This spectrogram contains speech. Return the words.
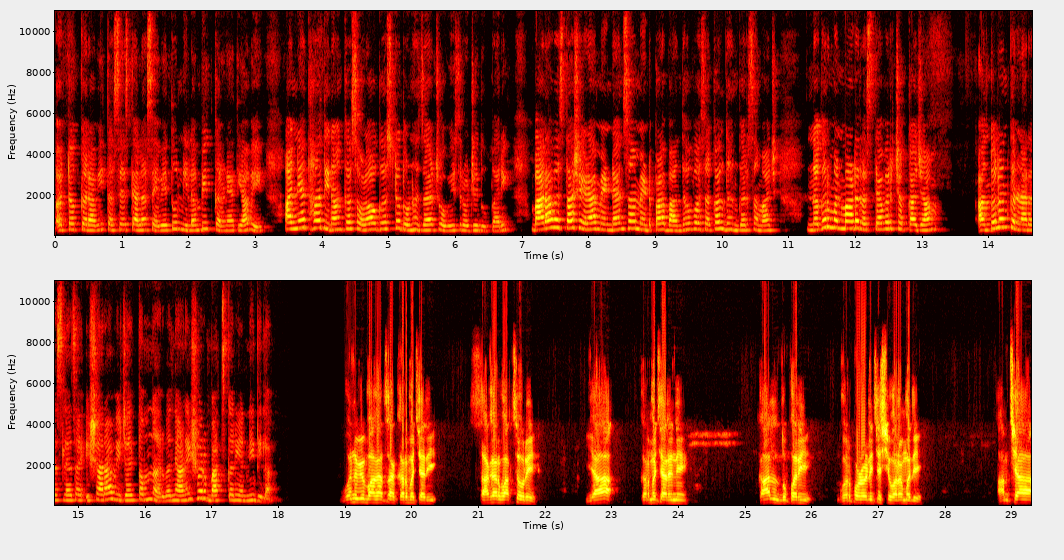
अटक करावी तसेच त्याला सेवेतून निलंबित करण्यात यावे. अन्यथा दिनांक सोळा ऑगस्ट दोन हजार चोवीस रोजी दुपारी बारा वाजता शेळ्या मेंढ्यांचा मेंढपाळ बांधव व सकल धनगर समाज नगर मनमाड रस्त्यावर चक्काजाम आंदोलन करणार असल्याचा इशारा विजय तमनर व ज्ञानेश्वर बाचकर यांनी दिला. वन विभागाचा कर्मचारी सागर वाघचौरे या कर्मचाऱ्याने काल दुपारी घोरपडवाडीच्या शिवारामध्ये आमच्या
